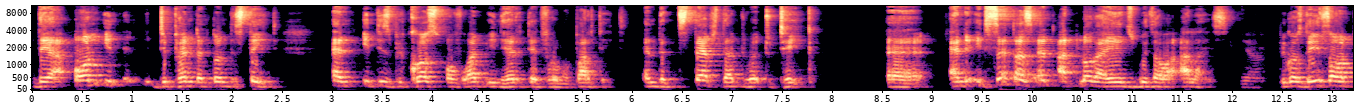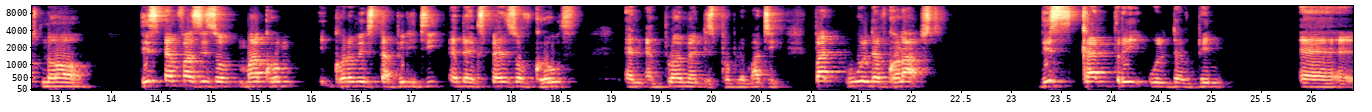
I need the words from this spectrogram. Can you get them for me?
They are all in, dependent on the state. And it is because of what we inherited from apartheid and the steps that we had to take. Uh, and it set us at, at loggerheads with our allies Yeah. because they thought, no, this emphasis of macroeconomic stability at the expense of growth and employment is problematic, but we would have collapsed. This country would have been, uh,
